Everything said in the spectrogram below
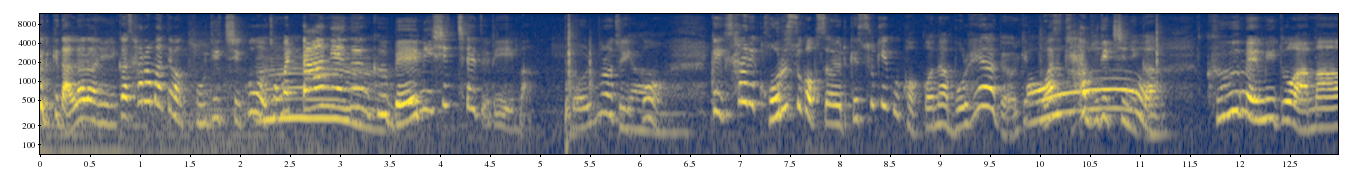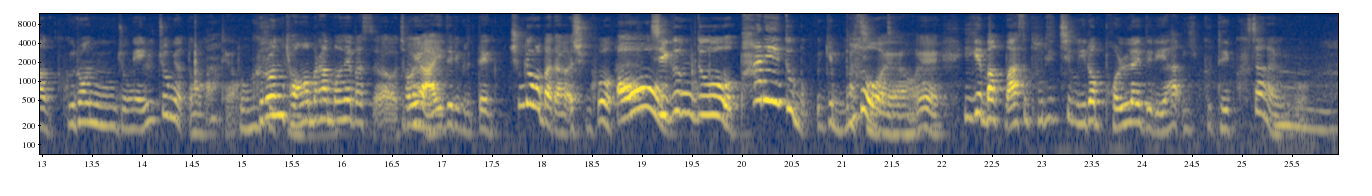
이렇게 날아다니니까 사람한테 막 부딪히고 음. 정말 땅에는 그 매미 시체들이 막 널브러져 있고. 그러니까 사람이 걸을 수가 없어요. 이렇게 숙이고 걷거나 뭘 해야 돼요. 이렇게 오. 와서 다 부딪히니까. 그 매미도 아마 그런 종의 일종이었던 것 같아요. 그런 슬프다. 경험을 한번 해봤어요. 저희 네. 아이들이 그때 충격을 받아가지고 어. 지금도 파리도 뭐 이게 무서워해요. 진짜? 예. 이게 막 와서 부딪히고 이런 벌레들이 하, 이- 그 되게 크잖아요. 음.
